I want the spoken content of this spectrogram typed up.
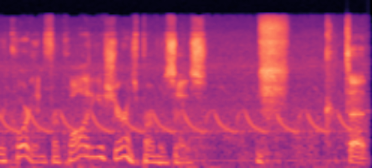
recorded for quality assurance purposes. That's it.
